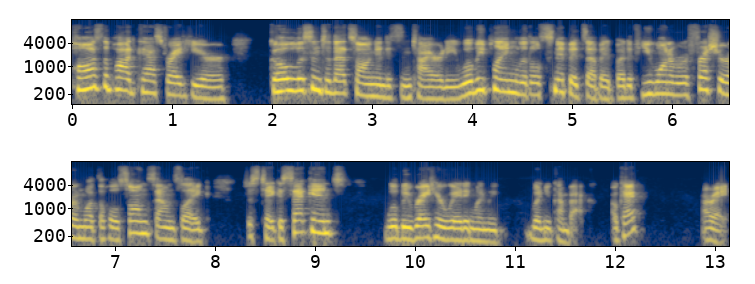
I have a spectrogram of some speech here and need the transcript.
pause the podcast right here. Go listen to that song in its entirety. We'll be playing little snippets of it, but if you want a refresher on what the whole song sounds like, just take a second. We'll be right here waiting when we when you come back. Okay? All right.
